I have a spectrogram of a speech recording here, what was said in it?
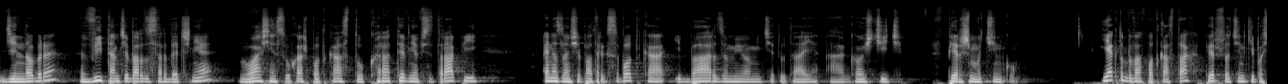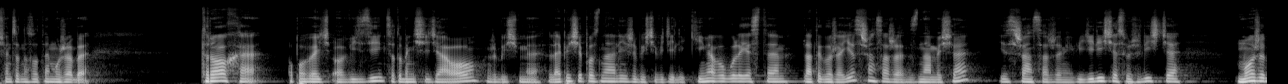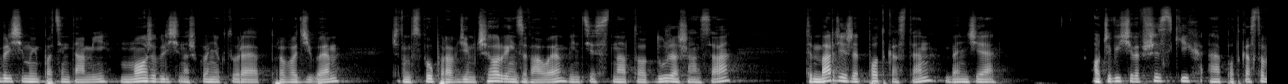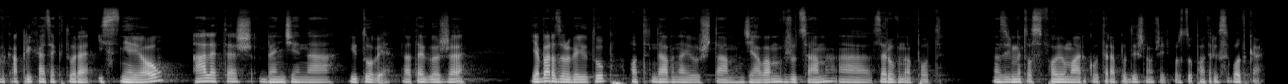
Dzień dobry, witam Cię bardzo serdecznie. Właśnie słuchasz podcastu Kreatywnie w Fizjoterapii. Ja nazywam się Patryk Sobotka i bardzo miło mi Cię tutaj gościć w pierwszym odcinku. Jak to bywa w podcastach? Pierwsze odcinki poświęcone są temu, żeby trochę opowiedzieć o wizji, co tu będzie się działo, żebyśmy lepiej się poznali, żebyście wiedzieli, kim ja w ogóle jestem, dlatego że jest szansa, że znamy się, jest szansa, że mnie widzieliście, słyszeliście, może byliście moimi pacjentami, może byliście na szkoleniu, które prowadziłem, czy tam współprowadziłem, czy organizowałem, więc jest na to duża szansa. Tym bardziej, że podcast ten będzie oczywiście we wszystkich e, podcastowych aplikacjach, które istnieją, ale też będzie na YouTubie, dlatego że ja bardzo lubię YouTube, od dawna już tam działam, wrzucam, zarówno pod, nazwijmy to swoją marką terapeutyczną, czyli po prostu Patryk Sobotka,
